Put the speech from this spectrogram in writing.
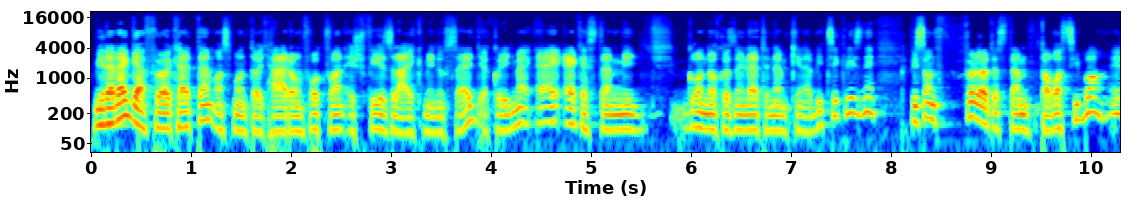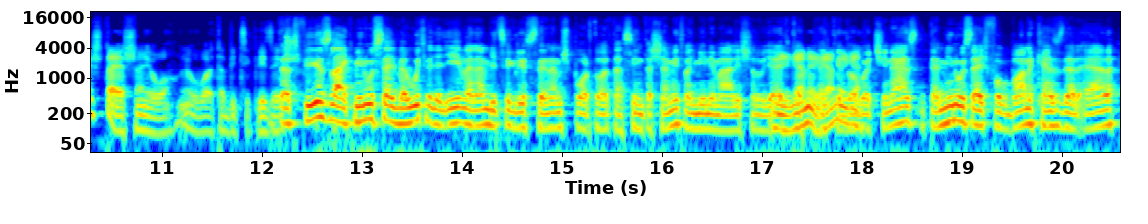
Mire reggel fölkeltem, azt mondta, hogy 3 fok van, és feels like mínusz egy, akkor így meg, el, elkezdtem így gondolkozni, hogy lehet, hogy nem kéne biciklizni, viszont fölöltöztem tavasziba, és teljesen jó, jó volt a biciklizés. Tehát feels like mínusz egybe úgy, hogy egy éve nem bicikliztél, nem sportoltál szinte semmit, vagy minimálisan ugye egy, Igen, egy, igen, egy-két igen. dolgot csinálsz, te mínusz egy fokban kezded el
